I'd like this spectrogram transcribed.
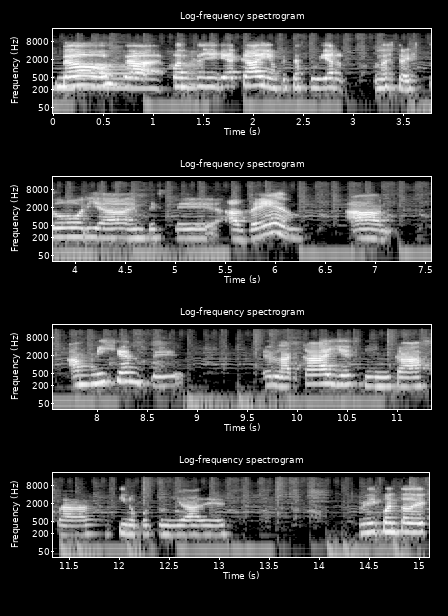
No, o sea, cuando llegué acá y empecé a estudiar nuestra historia, empecé a ver a, a mi gente en la calle, sin casa, sin oportunidades. Me di cuenta de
